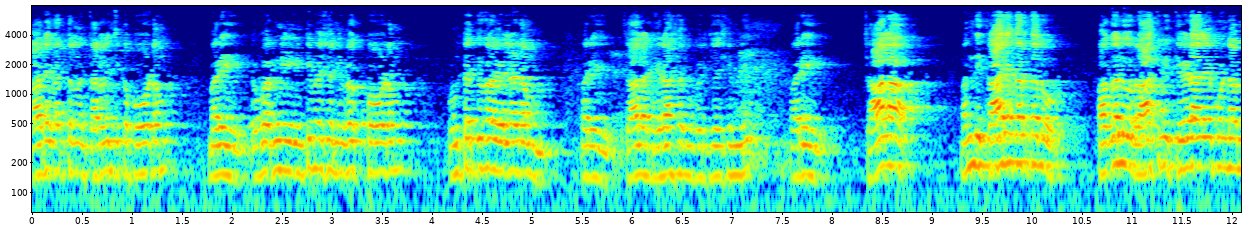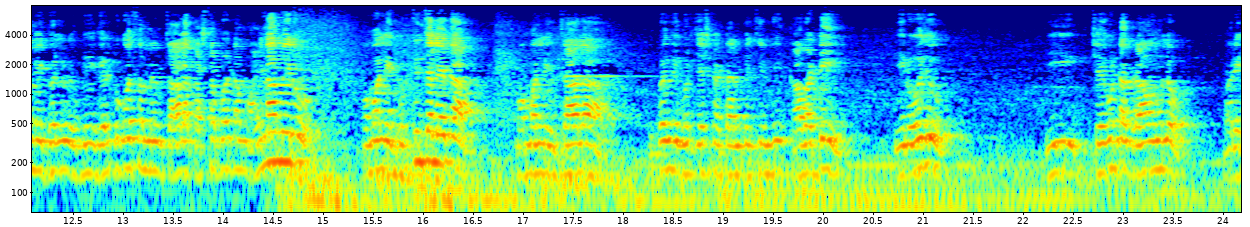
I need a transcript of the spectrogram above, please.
కార్యకర్తలను తరలించకపోవడం మరి ఎవరిని ఇంటిమేషన్ ఇవ్వకపోవడం ఉంటద్దుగా వెళ్ళడం మరి చాలా నిరాశకు గురి చేసింది. మరి చాలా మంది కార్యకర్తలు పగలు రాత్రి తేడా లేకుండా మీ గెలు మీ గెలుపు కోసం మేము చాలా కష్టపడ్డాం. అయినా మీరు మమ్మల్ని గుర్తించలేక మమ్మల్ని చాలా ఇబ్బంది గురి చేసినట్టు అనిపించింది. కాబట్టి ఈరోజు ఈ చేగుంట గ్రామంలో మరి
